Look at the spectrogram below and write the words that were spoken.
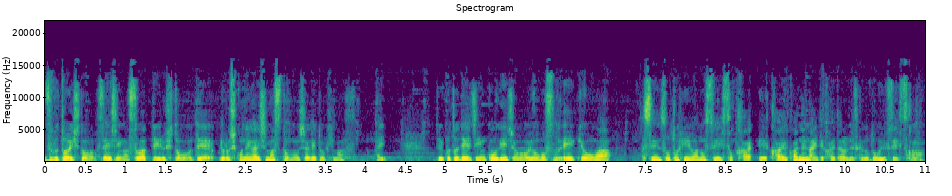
ずぶとい人、精神が座っている人で、よろしくお願いしますと申し上げておきます。はい。ということで、人口減少が及ぼす影響は、戦争と平和の性質を変え変えかねないって書いてあるんですけど、どういう性質かな？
